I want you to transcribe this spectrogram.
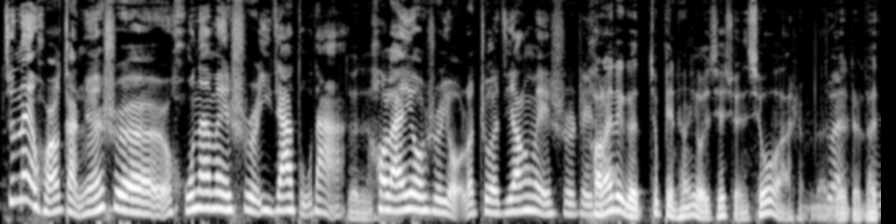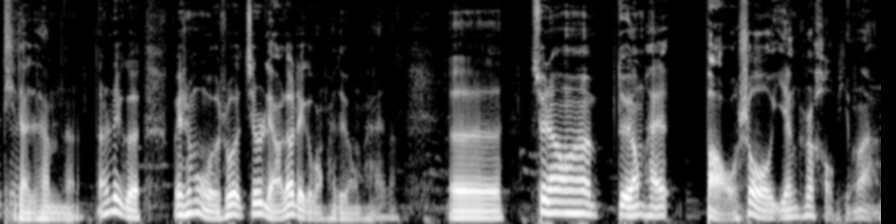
就那会儿感觉是湖南卫视一家独大，对对对后来又是有了浙江卫视这种，后来这个就变成有一些选秀啊什么的，对这这来替代他们的。但是这个为什么我说今儿聊聊这个《王牌对王牌》呢？呃，虽然《王牌对王牌》饱受严苛好评啊，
